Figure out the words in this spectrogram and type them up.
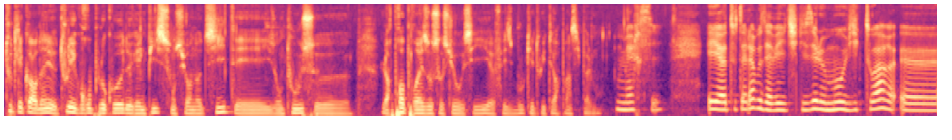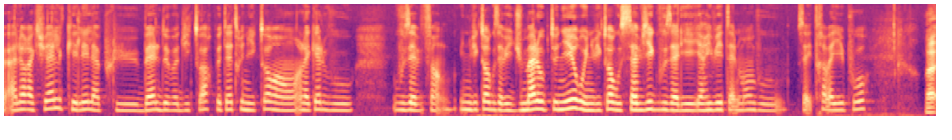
toutes les coordonnées de tous les groupes locaux de Greenpeace sont sur notre site et ils ont tous euh, leurs propres réseaux sociaux aussi, euh, Facebook et Twitter principalement. Merci. Et euh, tout à l'heure, vous avez utilisé le mot victoire. à l'heure actuelle, quelle est la plus belle de votre victoire? Peut-être une victoire en, laquelle vous, vous avez, enfin, une victoire que vous avez eu du mal à obtenir ou une victoire où vous saviez que vous alliez y arriver tellement vous, vous avez travaillé pour? Bah,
